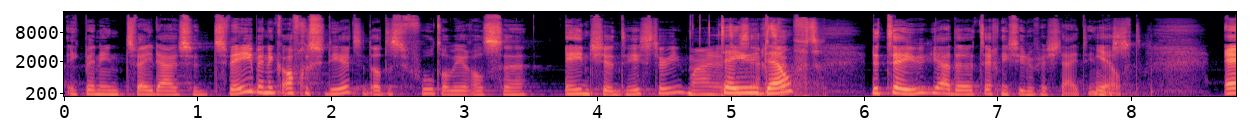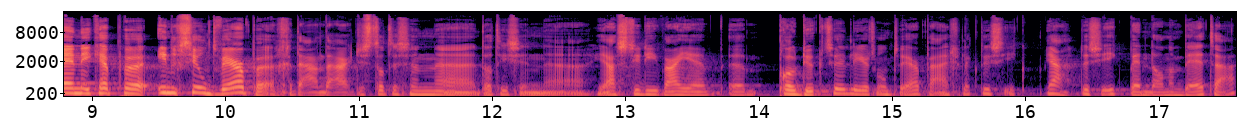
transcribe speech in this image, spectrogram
ik ben in 2002 ben ik afgestudeerd. Dat is, voelt alweer als ancient history. Maar TU Delft? De TU, ja, de Technische Universiteit in yes. Delft. En ik heb uh, industrieel ontwerpen gedaan daar. Dus dat is een, uh, dat is een uh, ja, studie waar je producten leert ontwerpen eigenlijk. Dus ik, ja, dus ik ben dan een beta.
